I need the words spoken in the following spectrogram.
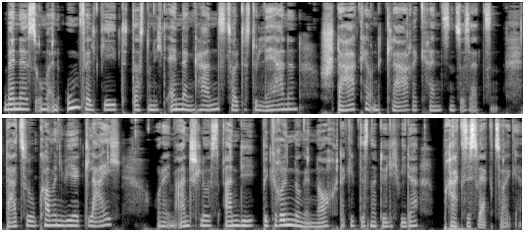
Wenn es um ein Umfeld geht, das du nicht ändern kannst, solltest du lernen, starke und klare Grenzen zu setzen. Dazu kommen wir gleich oder im Anschluss an die Begründungen noch. Da gibt es natürlich wieder Praxiswerkzeuge.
